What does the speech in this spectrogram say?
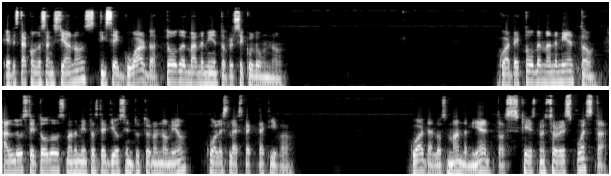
Él está con los ancianos. Dice, guarda todo el mandamiento. Versículo 1. Guarde todo el mandamiento. A luz de todos los mandamientos de Dios en Deuteronomio. ¿Cuál es la expectativa? Guarda los mandamientos, que es nuestra respuesta.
